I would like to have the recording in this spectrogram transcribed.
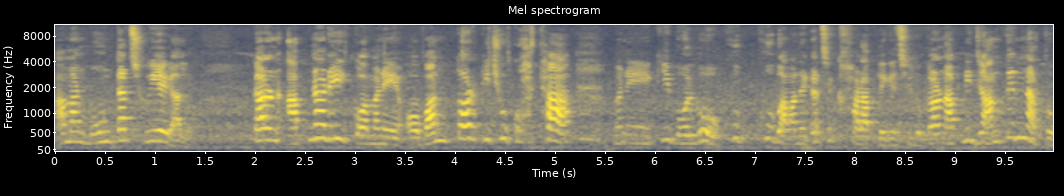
আমার মনটা ছুঁয়ে গেল। কারণ আপনার এই মানে অবান্তর কিছু কথা মানে কি বলব, খুব খুব আমাদের কাছে খারাপ লেগেছিল। কারণ আপনি জানতেন না তো।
